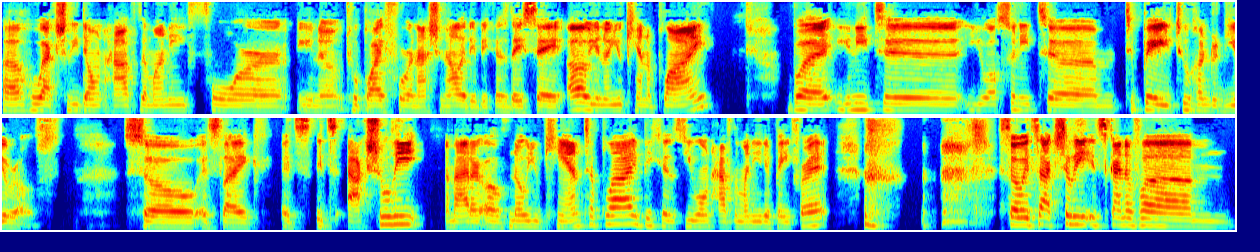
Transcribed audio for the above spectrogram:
uh, who actually don't have the money for you know to apply for a nationality because they say oh you know you can't apply but you need to you also need to um, to pay 200 euros. So it's like it's it's actually a matter of no you can't apply because you won't have the money to pay for it so it's actually it's kind of um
